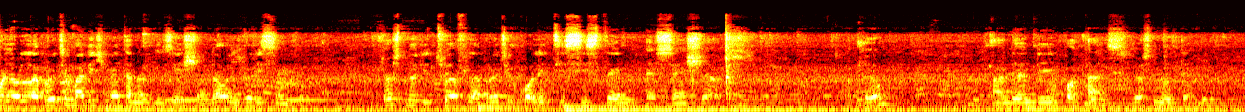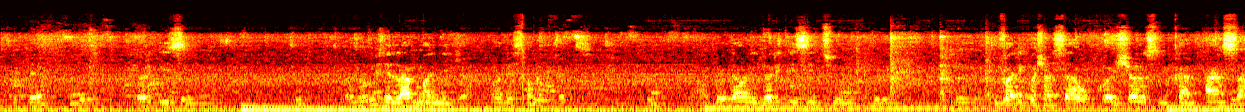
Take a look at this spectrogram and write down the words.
for your laboratory management and organization, that one is very simple. Just know the 12 laboratory quality system essentials. Okay? and then the importance. Just note them. Okay? Very easy. And who is a lab manager? All these sort of things. Okay that one is very easy to in fact the questions are questions you can answer.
